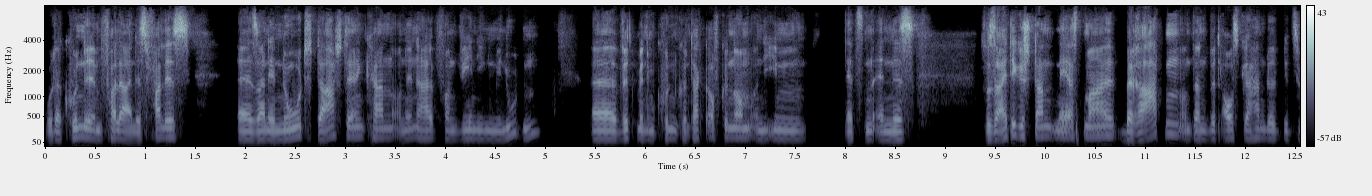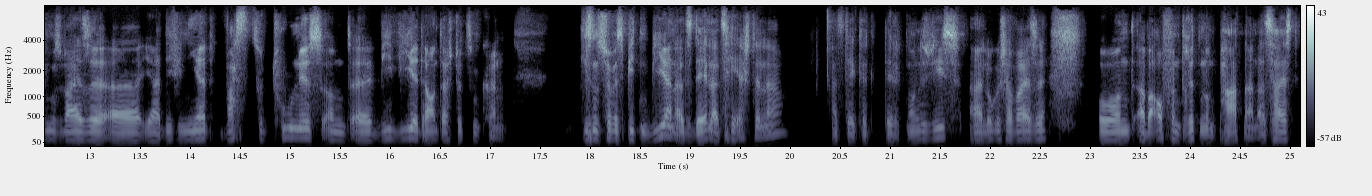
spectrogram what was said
wo der Kunde im Falle eines Falles äh, seine Not darstellen kann und innerhalb von wenigen Minuten äh, wird mit dem Kunden Kontakt aufgenommen und ihm letzten Endes zur Seite gestanden erstmal, beraten und dann wird ausgehandelt beziehungsweise äh, ja definiert, was zu tun ist und äh, wie wir da unterstützen können. Diesen Service bieten wir an als Dell, als Hersteller als Data Technologies äh, logischerweise und aber auch von Dritten und Partnern. Das heißt,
